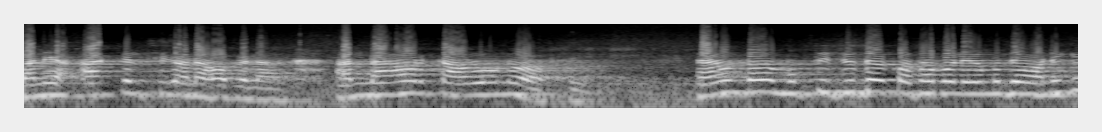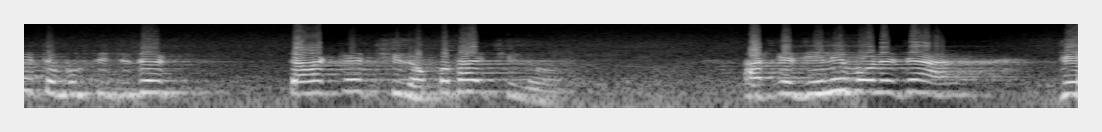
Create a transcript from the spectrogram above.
মানে আটকেল ঠিকানা হবে না, আর না হওয়ার কারণও আছে। এখন তারা মুক্তিযুদ্ধের কথা বলে, এর মধ্যে অনেকেই তো মুক্তিযুদ্ধের, তারা কে ছিল, কোথায় ছিল? আজকে যিনি বলে যান যে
